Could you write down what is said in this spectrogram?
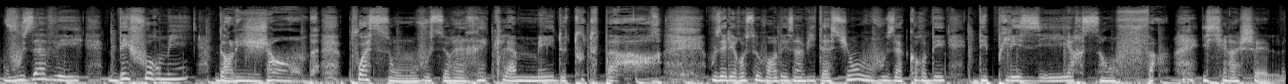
Vous avez des fourmis dans les jambes. Poisson, vous serez réclamé de toutes parts. Vous allez recevoir des invitations, vous vous accordez des plaisirs sans fin. Ici Rachel,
